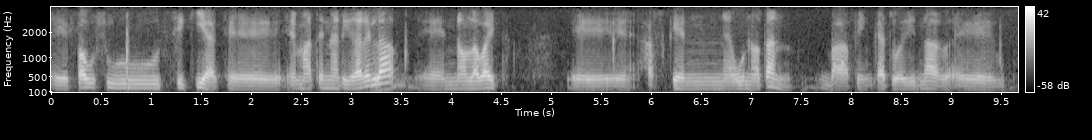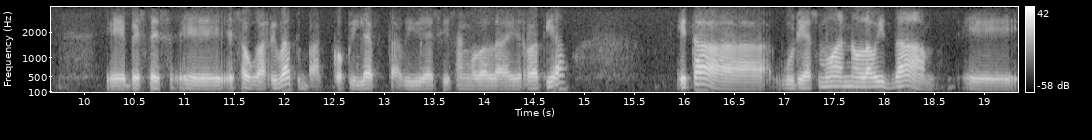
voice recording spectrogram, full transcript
e, pausu txikiak e, ematen ari garela, e, nola bait, e, azken egunotan, ba, finkatu egin da, e, e, beste e, ezaugarri bat, ba, copyleft adibidez izango dela irratia, Eta gure asmoa nolabait da e,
